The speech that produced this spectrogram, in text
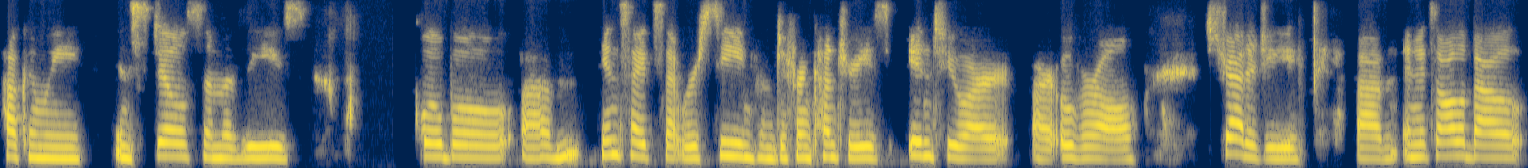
How can we instill some of these global um, insights that we're seeing from different countries into our our overall strategy? Um, and it's all about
